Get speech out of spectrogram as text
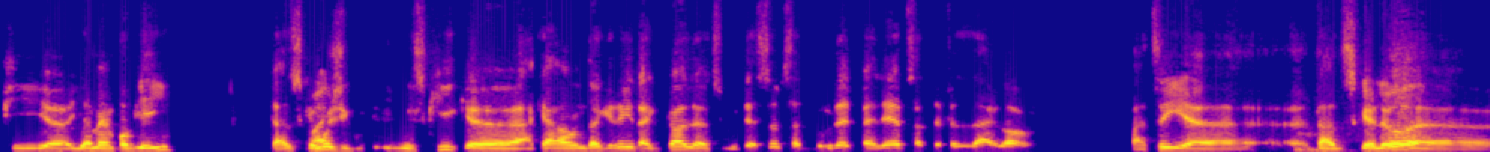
Puis, il n'a même pas vieilli. Tandis que moi, j'ai goûté du whisky qu'à 40 degrés d'alcool, tu goûtais ça, puis ça te brûlait le palais, puis ça te faisait la gorge. Enfin, euh, euh, tandis que là, euh,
